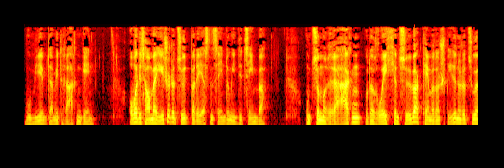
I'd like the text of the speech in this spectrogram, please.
wo wir eben damit rachen gehen. Aber das haben wir eh schon erzählt bei der ersten Sendung im Dezember. Und zum Rachen oder Räuchern selber kommen wir dann später noch dazu,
